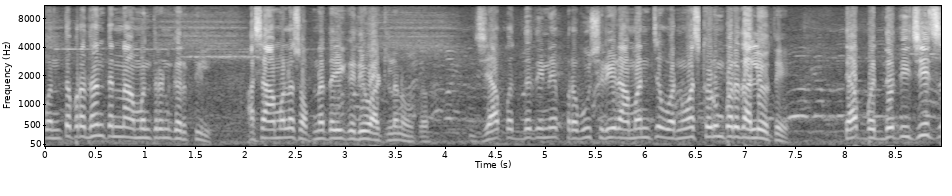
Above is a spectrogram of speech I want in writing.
पंतप्रधान त्यांना आमंत्रण करतील असं आम्हाला स्वप्नातही कधी वाटलं नव्हतं. ज्या पद्धतीने प्रभू श्रीरामांचे वनवास करून परत आले होते त्या पद्धतीचीच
